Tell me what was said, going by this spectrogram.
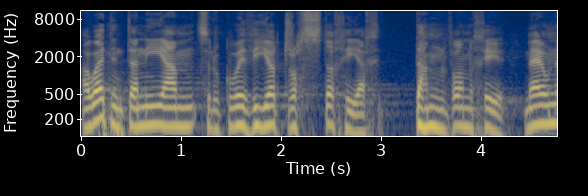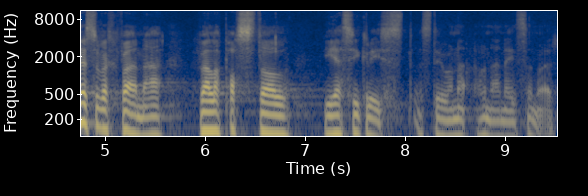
A wedyn, da ni am sort of, gweddio drosto chi a'ch danfon chi mewn y sefyllfa yna fel apostol Iesu Grist. Ysdi hwnna, hwnna wneud synwyr.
